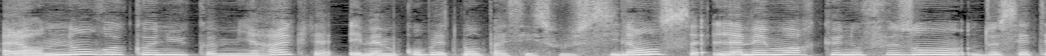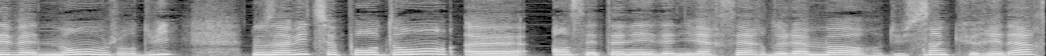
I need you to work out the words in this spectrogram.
Alors non reconnu comme miracle, et même complètement passé sous silence, la mémoire que nous faisons de cet événement aujourd'hui nous invite cependant, euh, en cette année d'anniversaire de la mort du Saint curé d'Ars,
